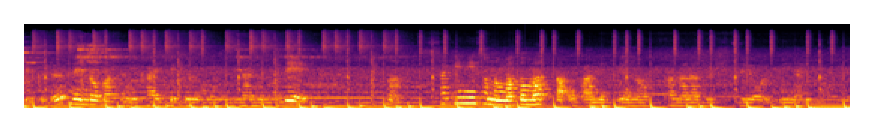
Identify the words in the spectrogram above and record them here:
てくる年度末に返ってくるものになるので、まあ、先にそのまとまったお金っていうのは必ず必要になりますね。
